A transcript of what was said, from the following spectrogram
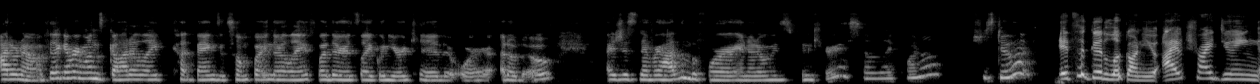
I don't know. I feel like everyone's gotta like cut bangs at some point in their life, whether it's like when you're a kid or I don't know. I just never had them before and I'd always been curious. So like, why not? Just do it. It's a good look on you. I've tried doing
